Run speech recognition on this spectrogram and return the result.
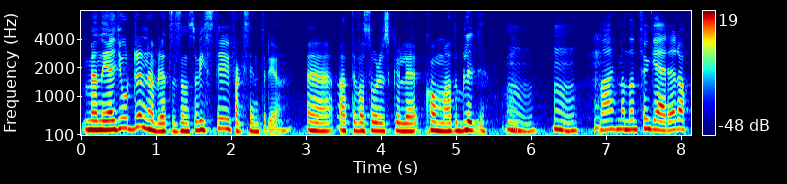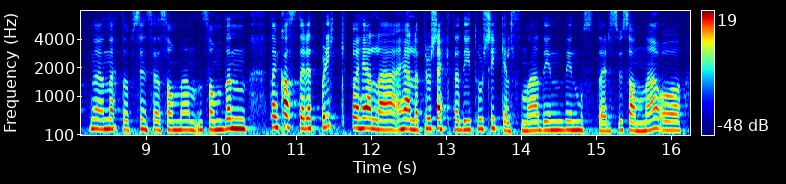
men när jag gjorde den här berättelsen så visste jag ju faktiskt inte det. Eh, att det var så det skulle komma att bli. Mm. Mm mm. Nei, men den fungerer nettopp, syns jeg, som en som den, den, kaster et blikk på hele, hele prosjektet, de to skikkelsene, din, din moster Susanne og,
